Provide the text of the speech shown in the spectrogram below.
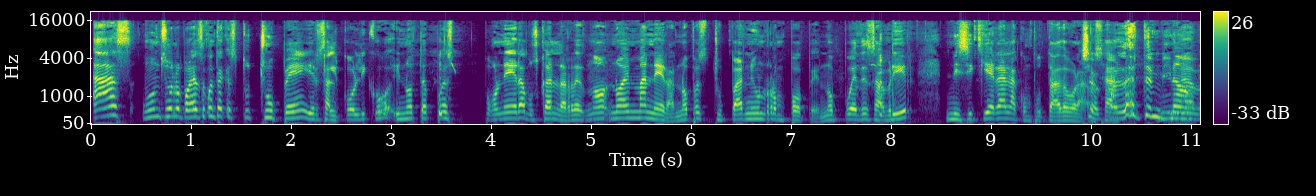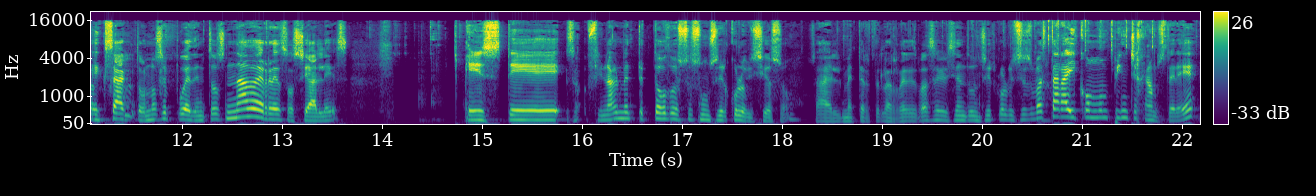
haz un solo, para darte cuenta que es tu chupe y eres alcohólico y no te puedes poner a buscar en la red. No, no hay manera, no puedes chupar ni un rompope, no puedes abrir ni siquiera la computadora. o sea, Chocolate no, exacto, no se puede. Entonces, nada de redes sociales. Este, finalmente todo eso es un círculo vicioso. O sea, el meterte en las redes va a seguir siendo un círculo vicioso. Va a estar ahí como un pinche hámster, ¿eh?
